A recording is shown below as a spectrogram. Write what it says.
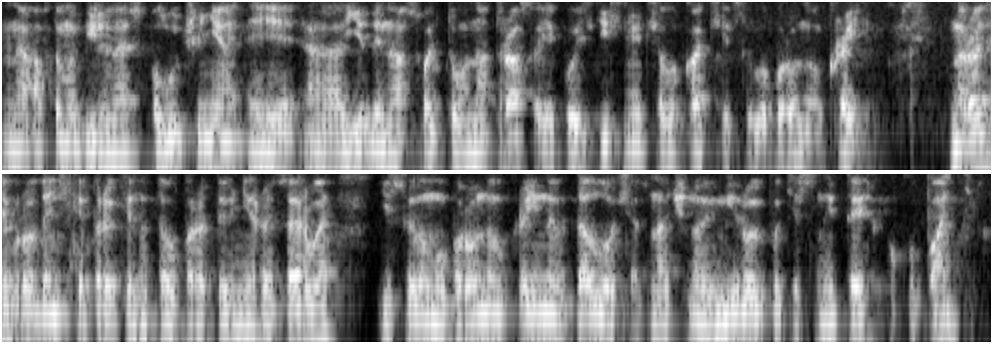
е, автомобільне сполучення, е, єдина асфальтована траса, якою здійснюється локації Сил оборони України. Наразі в Родинське перекинуто оперативні резерви, і силам оборони України вдалося значною мірою потіснити окупантів.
